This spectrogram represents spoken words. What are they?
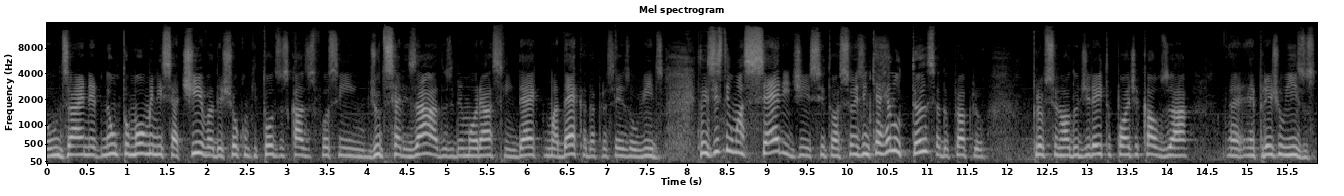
um designer não tomou uma iniciativa, deixou com que todos os casos fossem judicializados e demorassem uma década para ser resolvidos. Então, existem uma série de situações em que a relutância do próprio profissional do direito pode causar é, é prejuízos.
